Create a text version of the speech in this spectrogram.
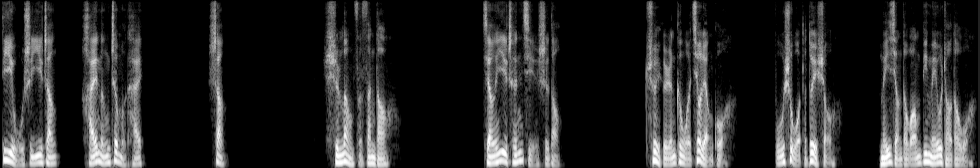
第五十一章，还能这么开？上是浪子三刀。蒋逸晨解释道：“这个人跟我较量过，不是我的对手。没想到王斌没有找到我，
